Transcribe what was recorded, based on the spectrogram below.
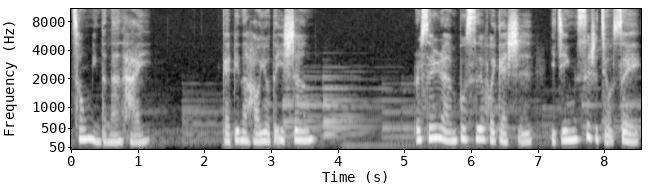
聪明的男孩，改变了好友的一生。而虽然布斯悔改时已经四十九岁，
